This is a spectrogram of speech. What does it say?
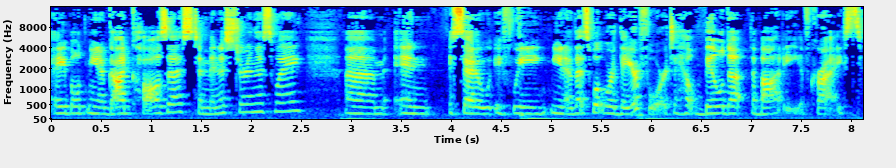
able, you know, God calls us to minister in this way. Um, and so if we, you know, that's what we're there for to help build up the body of Christ.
